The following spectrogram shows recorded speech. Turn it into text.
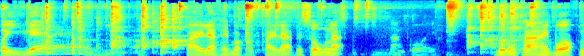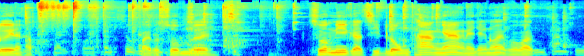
ไปอีกแล้ว ไปแล้วใครบอกขับไปแล้วไปส่งละช่างก่อยบ่ต้องท่าให้บอกเลยนะครับ ช่างก่อยช่างสู้ไปผสมเลย ช่วงนี้ก็สิลงทางย่างเนี่ยจังน้อยเพราะว่าช่างหู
